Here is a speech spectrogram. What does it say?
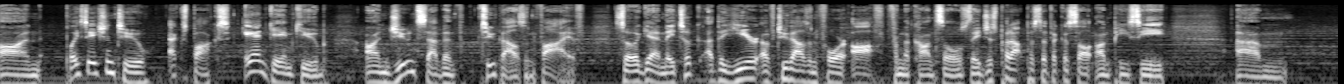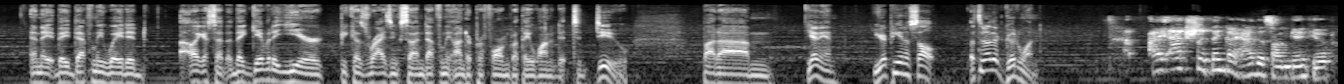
on PlayStation 2, Xbox, and GameCube on June 7th, 2005. So, again, they took uh, the year of 2004 off from the consoles. They just put out Pacific Assault on PC. Um, and they, they definitely waited. uh, Like I said, they gave it a year because Rising Sun definitely underperformed what they wanted it to do. But um, yeah, man, European Assault. That's another good one. I actually think I had this on GameCube,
